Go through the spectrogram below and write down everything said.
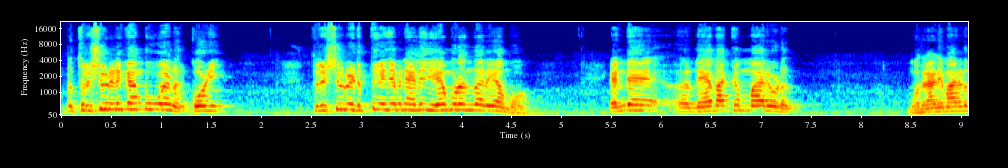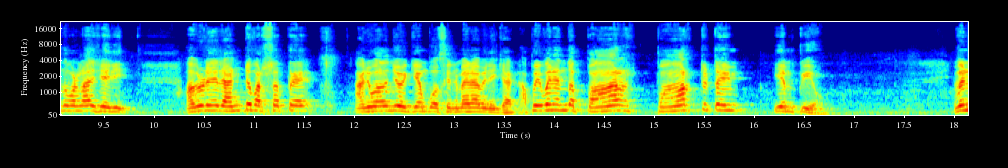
ഇപ്പൊ തൃശ്ശൂർ എടുക്കാൻ പോവുകയാണ് കോഴി. തൃശ്ശൂർ എടുത്തു കഴിഞ്ഞാൽ പിന്നെ അയാൾ ചെയ്യാൻ പോകുന്നത് അറിയാമോ എന്റെ നേതാക്കന്മാരോട് മുതലാളിമാരോട് പറഞ്ഞാൽ ശരി. അവരോട് രണ്ട് വർഷത്തെ അനുവാദം ചോദിക്കാൻ പോകും സിനിമയിൽ അഭിനയിക്കാൻ. അപ്പോൾ ഇവൻ എന്താ പാർ പാർട്ട് ടൈം എം പിയോ ഇവൻ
